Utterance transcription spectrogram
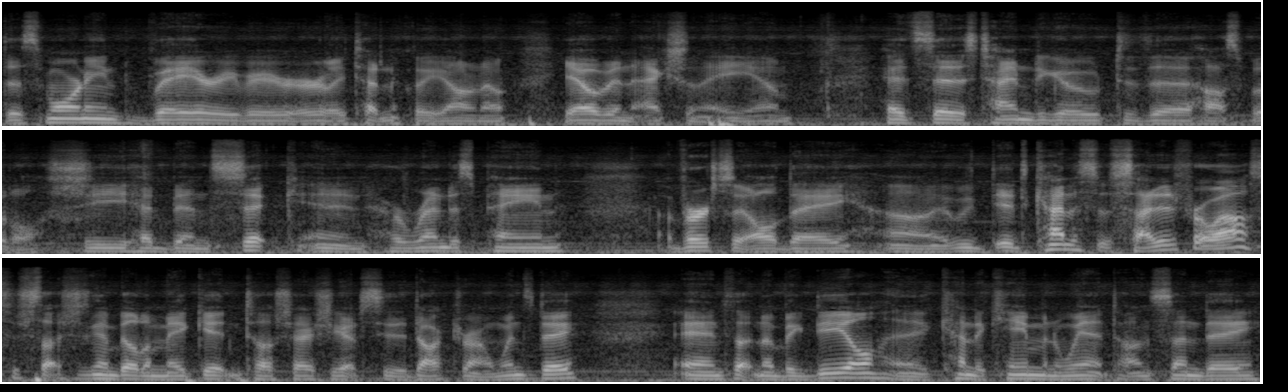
this morning, very, very early, technically, I don't know, yeah, it would have been actually an AM, had said it's time to go to the hospital. She had been sick and in horrendous pain virtually all day. Uh, it, it, kind of subsided for a while, so she thought she was going to be able to make it until she actually got to see the doctor on Wednesday and thought no big deal. And it kind of came and went on Sunday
